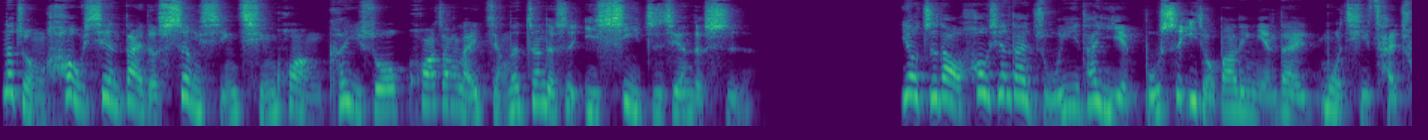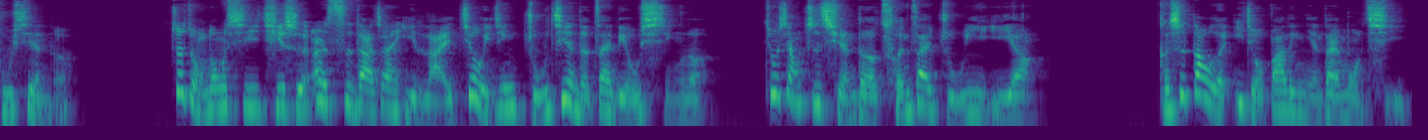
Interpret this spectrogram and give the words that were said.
那种后现代的盛行情况，可以说夸张来讲，那真的是一夕之间的事。要知道，后现代主义它也不是一九八零年代末期才出现的。这种东西其实二次大战以来就已经逐渐的在流行了，就像之前的存在主义一样。可是到了一九八零年代末期，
